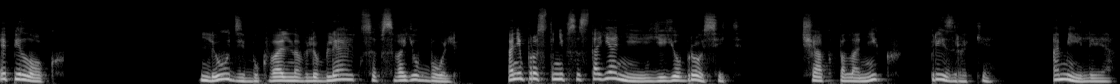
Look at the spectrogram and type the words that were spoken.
Эпилог. Люди буквально влюбляются в свою боль. Они просто не в состоянии ее бросить. Чак Паланик, Призраки. Амелия.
